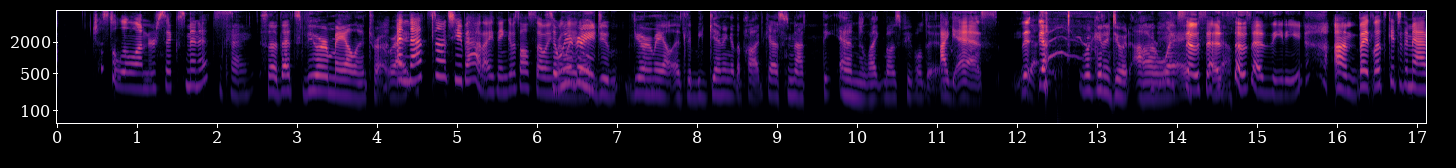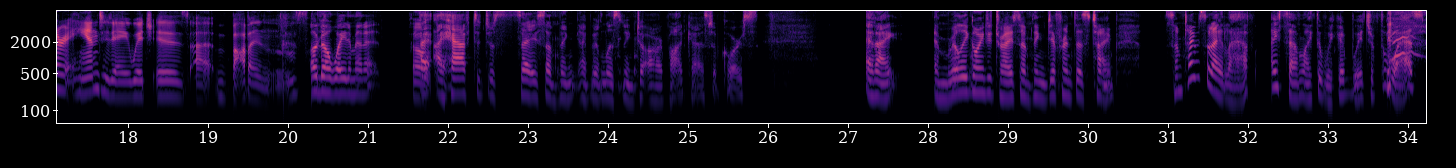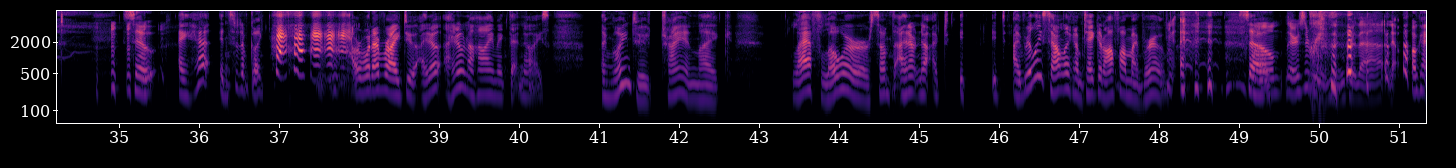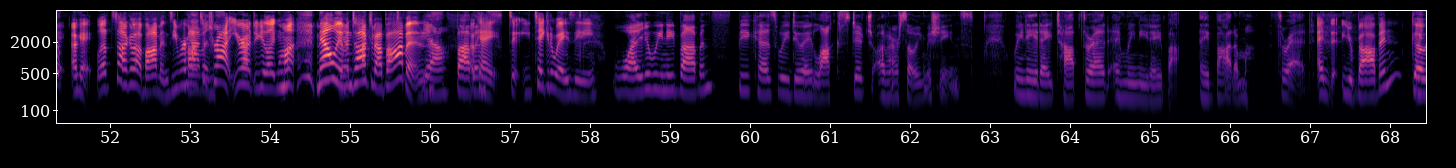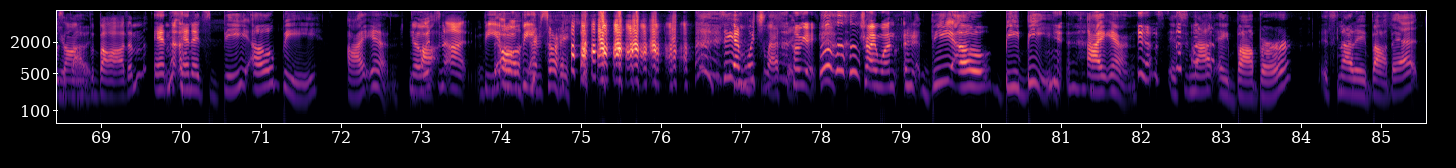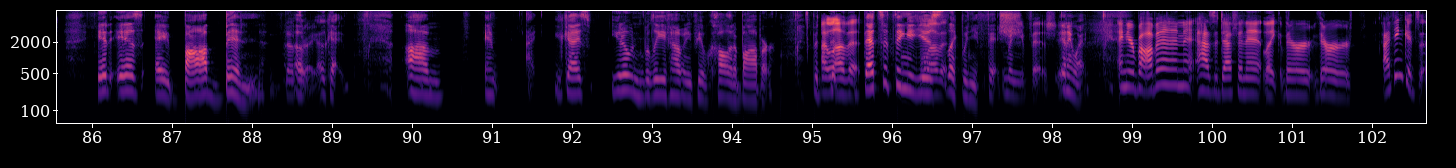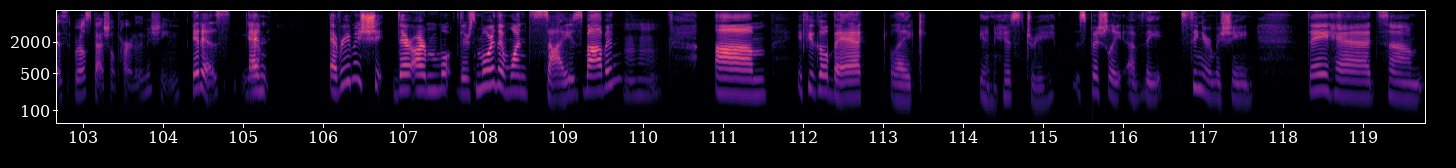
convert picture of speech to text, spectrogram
just a little under six minutes, Okay, so that's viewer mail intro, right? and that's not too bad. I think it was all sewing so we're going to do viewer mail at the beginning of the podcast, not the end like most people do. I guess. Yeah. we're going to do it our way. So says Yeah. so says ZD. Um, but let's get to the matter at hand today, which is uh, bobbins. Oh no! Wait a minute. Oh, I, I have to just say something. I've been listening to our podcast, of course, and I am really going to try something different this time. Sometimes when I laugh, I sound like the Wicked Witch of the West. so I ha- instead of going or whatever I do, I don't I don't know how I make that noise. I'm going to try and like laugh lower or something. I don't know. It it I really sound like I'm taking off on my broom. So well, there's a reason for that. No. Okay. Okay. Let's talk about bobbins. You were have to trot. You're out to, you're like, "Ma- Mel, we Yep. haven't talked about bobbins. yeah, bobbins. Okay. T- you take it away, ZD. Why do we need bobbins? Because we do a lock stitch on our sewing machines. We need a top thread and we need a bo- a bottom thread. And your bobbin goes your on bobbin. the bottom. And and it's B O B I N. No, Bo- it's not. B Oh, O B. I'm sorry. See, I'm witch laughing. Okay. Try one. B O B B I N. yes. It's not a bobber. It's not a bobette. It is a bobbin. That's Oh, right. Okay. Um, and I, you guys, you don't believe how many people call it a bobber. But I love it. That's the thing you use like when you fish. When you fish. yeah. Anyway, And your bobbin has a definite like there there. I think it's a real special part of the machine. it is. Yeah. And every machine, there are more. There's more than one size bobbin. Mm-hmm. Um, if you go back, like in history, especially of the Singer machine, they had some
